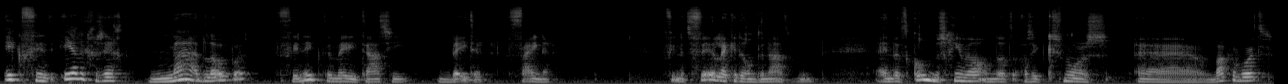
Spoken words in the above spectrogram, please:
ik vind eerlijk gezegd, na het lopen vind ik de meditatie beter, fijner. Ik vind het veel lekkerder om daarna te doen. En dat komt misschien wel omdat als ik s'morgens uh, wakker word,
